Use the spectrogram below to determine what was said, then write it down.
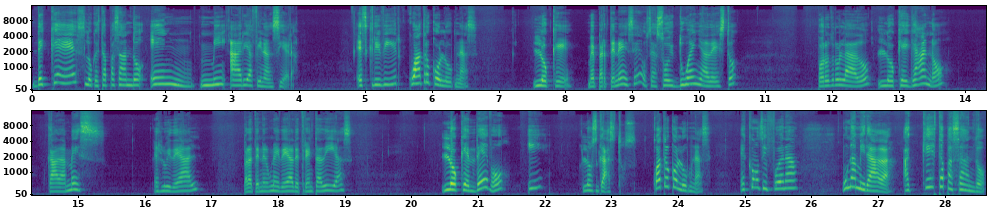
de qué es lo que está pasando en mi área financiera escribir cuatro columnas, lo que me pertenece, o sea, soy dueña de esto. Por otro lado, lo que gano cada mes es lo ideal para tener una idea de 30 días, lo que debo y los gastos. Cuatro columnas. Es como si fuera una mirada a qué está pasando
